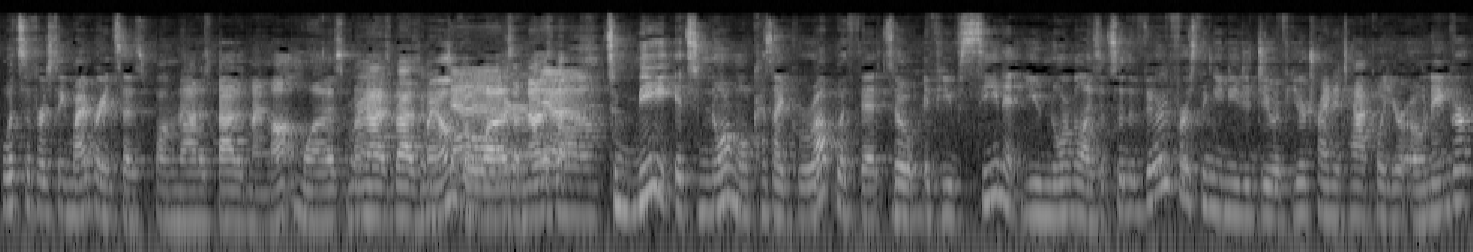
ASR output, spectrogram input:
What's the first thing my brain says? Well, I'm not as bad as my mom was. I'm not as bad as my From uncle was. I'm or- not as yeah. bad. To me, it's normal because I grew up with it. So if you've seen it, you normalize it. So the very first thing you need to do if you're trying to tackle your own anger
